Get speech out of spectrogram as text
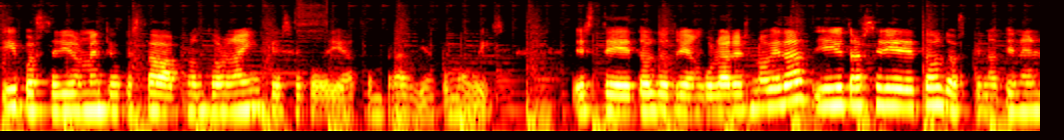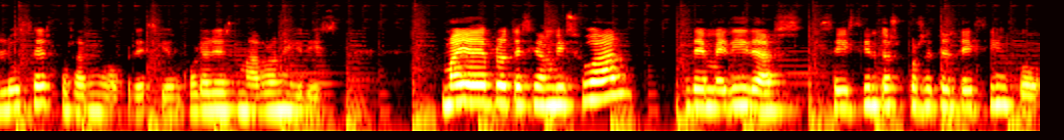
y posteriormente o que estaba pronto online que se podría comprar ya como veis. Este toldo triangular es novedad y hay otra serie de toldos que no tienen luces pues al mismo precio, en colores marrón y gris. Malla de protección visual de medidas 600 x 75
